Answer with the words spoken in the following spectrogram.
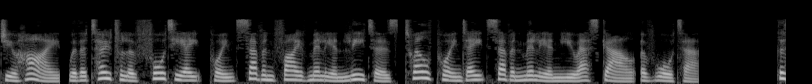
Zhuhai, with a total of 48.75 million liters (12.87 million US gal) of water. The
